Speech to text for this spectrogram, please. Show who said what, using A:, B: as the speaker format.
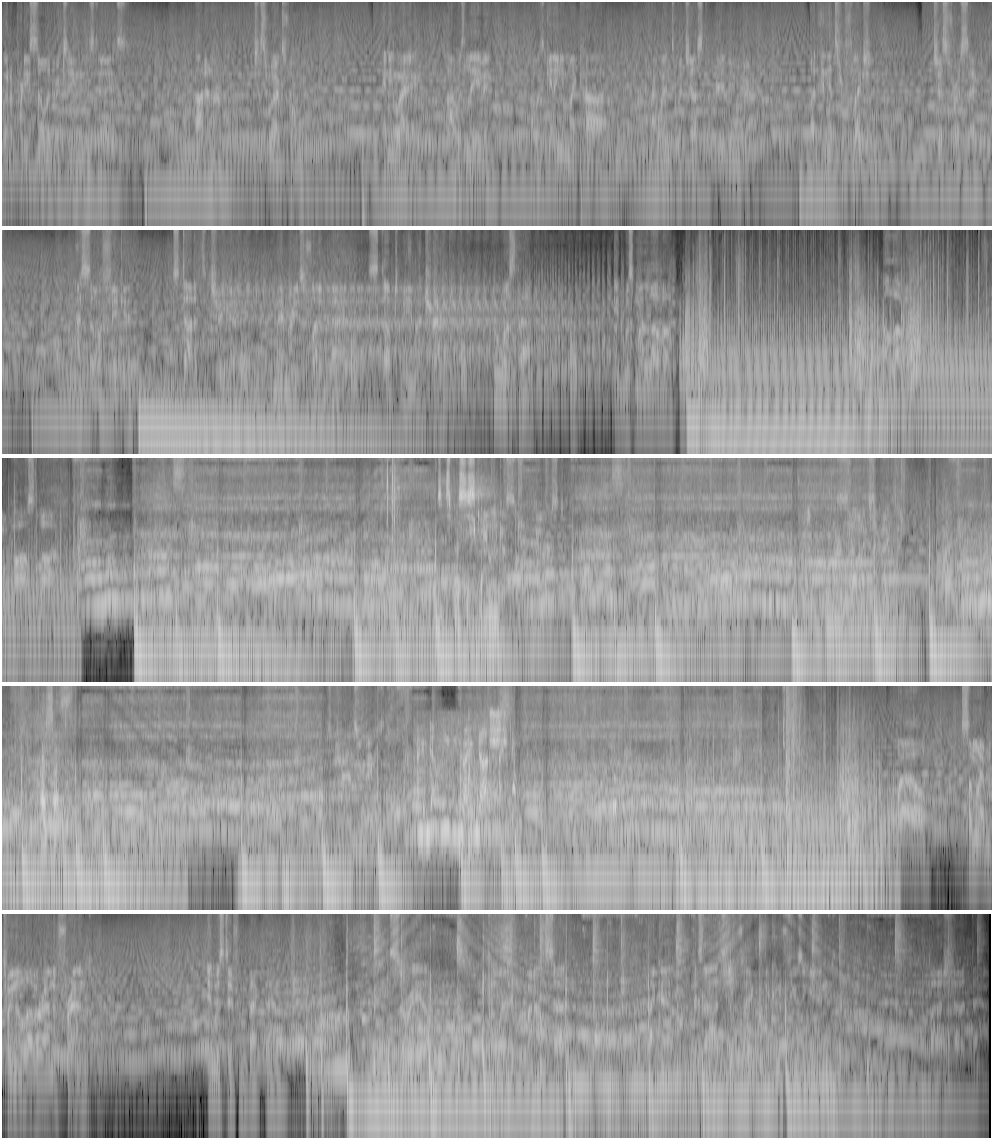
A: Got a pretty solid routine these days. I don't know, it just works for me. Anyway, I was leaving. I was getting in my car, and I went to adjust the rearview mirror. But in its reflection, just for a second, I saw a figure. Started to trigger. Memories flooded back. Stopped me in my track. Who was that? It was my lover. A past.
B: Was that supposed to scare me? I'll
A: transfixed.
C: I am not leaving you. I am not.
A: Somewhere between a lover and a friend. It was different back then.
